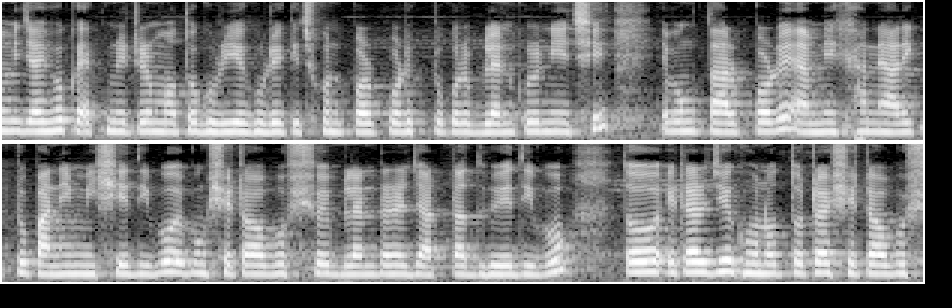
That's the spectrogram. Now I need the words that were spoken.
আমি যাই হোক, এক মিনিটের মতো ঘুরিয়ে ঘুরিয়ে কিছুক্ষণ পর পর একটু করে ব্লেন্ড করে নিয়েছি এবং তারপরে আমি এখানে আরেকটু পানি মিশিয়ে দিব এবং সেটা অবশ্যই ব্লেন্ডারের জারটা ধুয়ে দিব। তো এটার যে ঘনত্বটা, সেটা অবশ্য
